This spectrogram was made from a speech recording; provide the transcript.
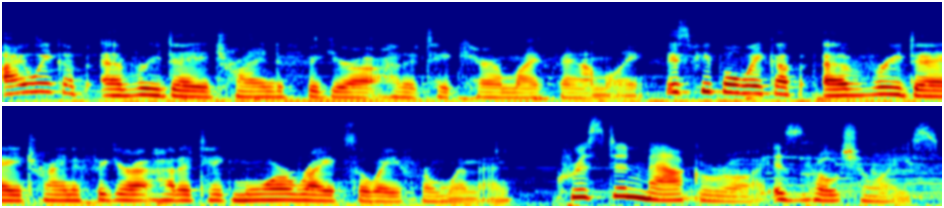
I wake up every day trying to figure out how to take care of my family. These people wake up every day trying to figure out how to take more rights away from women. Kristen McElroy is pro choice.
